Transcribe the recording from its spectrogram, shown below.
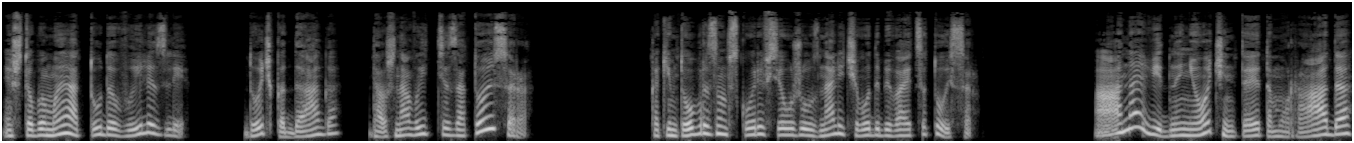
И чтобы мы оттуда вылезли, дочка Дага должна выйти за Тойсера? Каким-то образом вскоре все уже узнали, чего добивается Тойсер. А она, видно, не очень-то этому рада,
